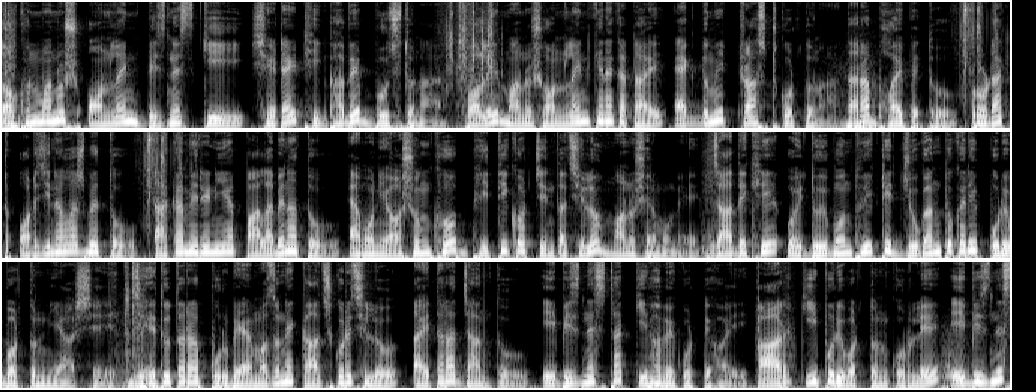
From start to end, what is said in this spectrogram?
তখন মানুষ অনলাইন বিজনেস কি সেটাই ঠিকভাবে বুঝত না। ফলে মানুষ অনলাইন কেনাকাটায় একদমই ট্রাস্ট করত না। তারা ভয় পেত, প্রোডাক্ট অরিজিনাল আসবে তো, টাকা মেরে নিয়ে পালাবে না তো, এমনই অসংখ্য ভীতিকর চিন্তা ছিল মানুষের মনে। যা দেখে ওই দুই বন্ধু একটি যুগান্তকারী পরিবর্তন নিয়ে আসে। যেহেতু তারা পূর্বে অ্যামাজনে কাজ করেছিল, তাই তারা জানতো এই বিজনেসটা কীভাবে করতে হয় আর কি পরিবর্তন করলে এই বিজনেস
